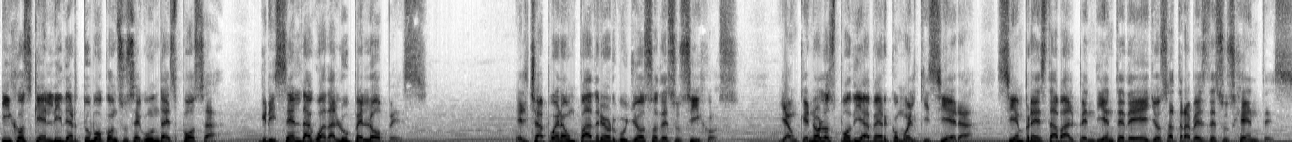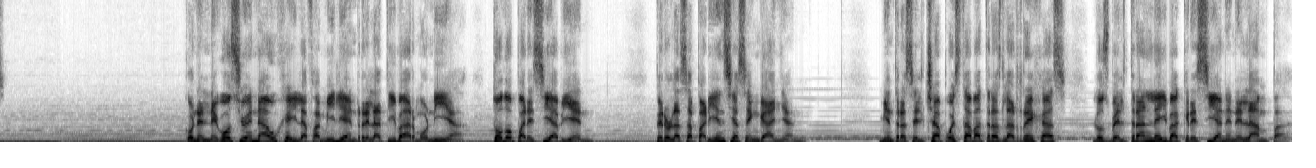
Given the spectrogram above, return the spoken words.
hijos que el líder tuvo con su segunda esposa, Griselda Guadalupe López. El Chapo era un padre orgulloso de sus hijos, y aunque no los podía ver como él quisiera, siempre estaba al pendiente de ellos a través de sus gentes. Con el negocio en auge y la familia en relativa armonía, todo parecía bien, pero las apariencias engañan. Mientras el Chapo estaba tras las rejas, los Beltrán Leiva crecían en el AMPA.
